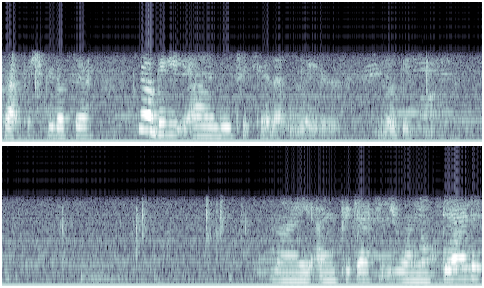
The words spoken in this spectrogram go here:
Crap, I screwed up there. No biggie, I will take care of that later. No biggie. My iron pickaxe is running dead,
